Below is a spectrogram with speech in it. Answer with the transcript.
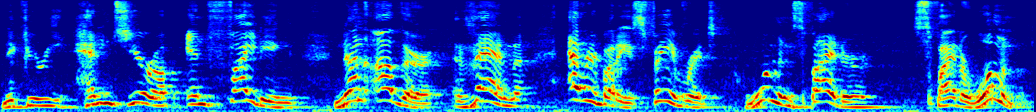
Nick Fury heading to Europe and fighting none other than everybody's favorite woman spider, Spider Woman,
